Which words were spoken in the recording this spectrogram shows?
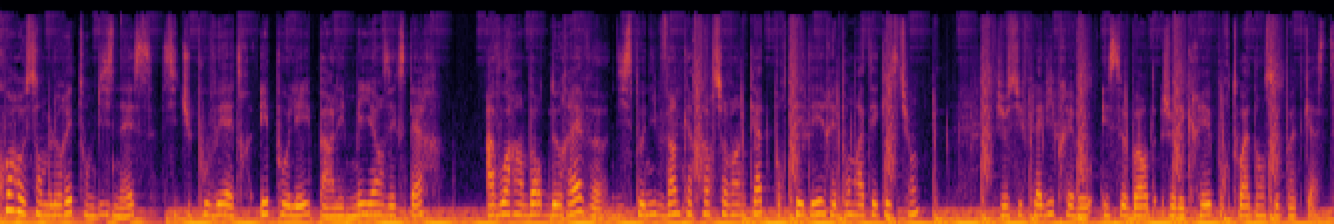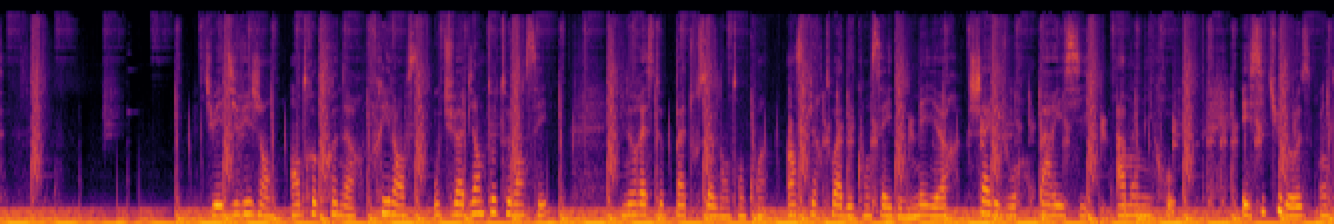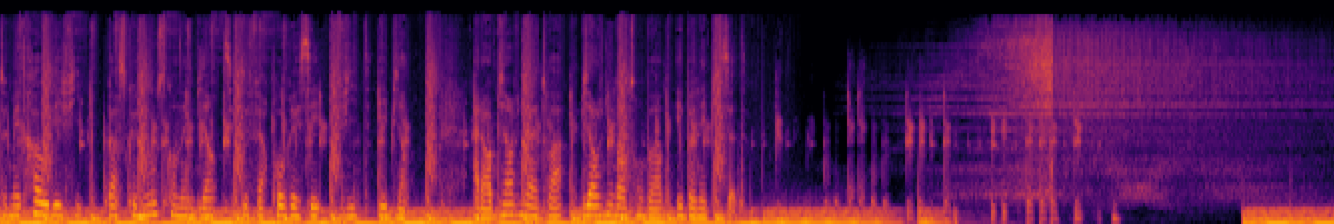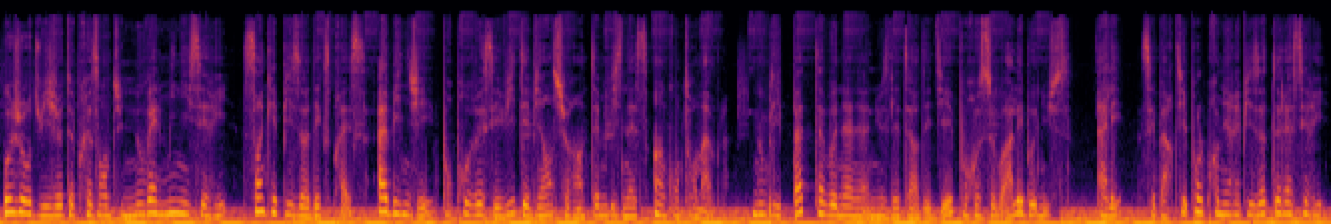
Quoi ressemblerait ton business si tu pouvais être épaulé par les meilleurs experts? Avoir un board de rêve disponible 24 heures sur 24 pour t'aider, répondre à tes questions? Je suis Flavie Prévost et ce board, je l'ai créé pour toi dans ce podcast. Tu es dirigeant, entrepreneur, freelance ou tu vas bientôt te lancer? Ne reste pas tout seul dans ton coin. Inspire-toi des conseils des meilleurs chaque jour par ici, à mon micro. Et si tu l'oses, on te mettra au défi parce que nous, ce qu'on aime bien, c'est te faire progresser vite et bien. Alors bienvenue à toi, bienvenue dans ton board et bon épisode. Aujourd'hui, je te présente une nouvelle mini-série, 5 épisodes express à binger pour progresser vite et bien sur un thème business incontournable. N'oublie pas de t'abonner à la newsletter dédiée pour recevoir les bonus. Allez, c'est parti pour le premier épisode de la série.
